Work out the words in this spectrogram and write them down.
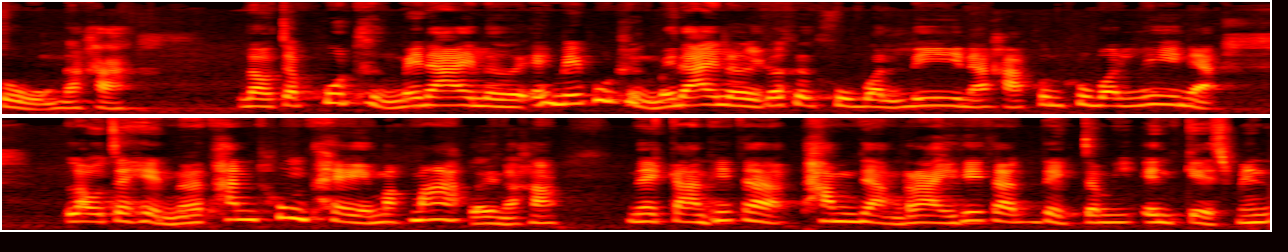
สูงๆนะคะ เราจะพูดถึงไม่ได้เลยเอ้ยไม่พูดถึงไม่ได้เลยก็คือครูบอลลี่นะคะ คุณครูบอลลี่เนี่ยเราจะเห็นว่าท่านทุ่มเทมากๆเลยนะคะ ในการที่จะทำอย่างไรที่จะเด็กจะมี engagement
